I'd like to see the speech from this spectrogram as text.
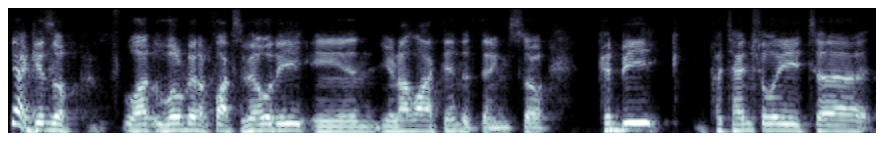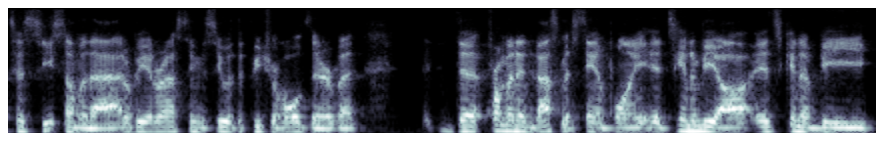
Yeah, it gives a, lot, a little bit of flexibility and you're not locked into things. So could be potentially to to see some of that. It'll be interesting to see what the future holds there. But the from an investment standpoint, it's to be all it's to be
